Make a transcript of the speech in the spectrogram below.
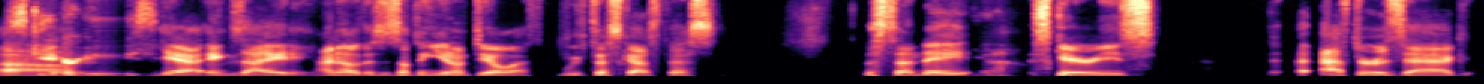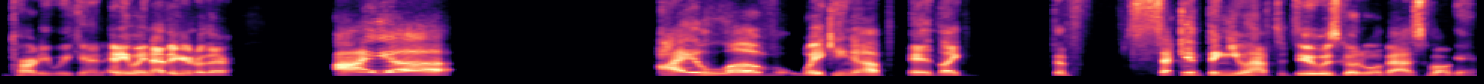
Uh, Scaries. yeah, anxiety. I know this is something you don't deal with. We've discussed this. The Sunday Yeah. scaries after a Zag party weekend. Anyway, neither here nor there. I uh I love waking up and like the second thing you have to do is go to a basketball game.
